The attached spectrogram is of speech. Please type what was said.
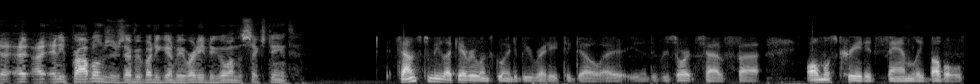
uh, uh, any problems? Is everybody going to be ready to go on the 16th? It sounds to me like everyone's going to be ready to go. Uh, you know, the resorts have uh, almost created family bubbles,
